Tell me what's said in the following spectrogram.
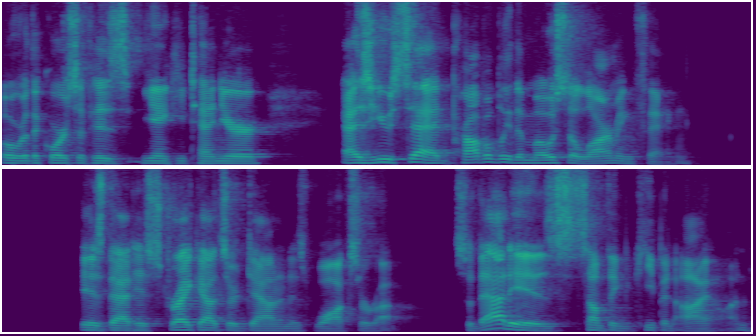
over the course of his Yankee tenure. As you said, probably the most alarming thing is that his strikeouts are down and his walks are up. So that is something to keep an eye on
